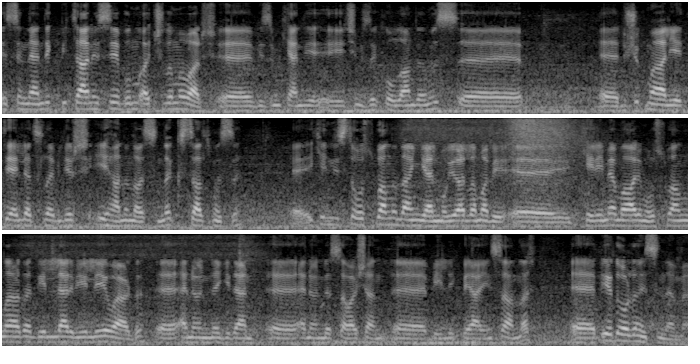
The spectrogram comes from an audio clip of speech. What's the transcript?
esinlendik. Bir tanesi bunun açılımı var. E, Bizim kendi e, içimizde kullandığımız e, e, düşük maliyetli elle atılabilir İHA'nın aslında kısaltması. E, İkincisi de Osmanlı'dan gelme uyarlama bir e, kelime. Malum Osmanlılarda deliler birliği vardı. E, en önde giden, e, en önde savaşan e, birlik veya insanlar. E, bir de oradan esinlenme.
